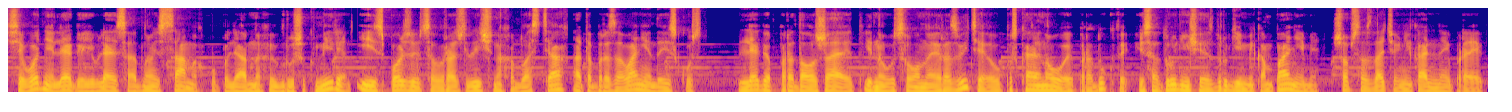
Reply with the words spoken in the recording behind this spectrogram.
Сегодня Лего является одной из самых популярных игрушек в мире и используется в различных областях от образования до искусства. Лего продолжает инновационное развитие, выпуская новые продукты и сотрудничая с другими компаниями, чтобы создать уникальный проект.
